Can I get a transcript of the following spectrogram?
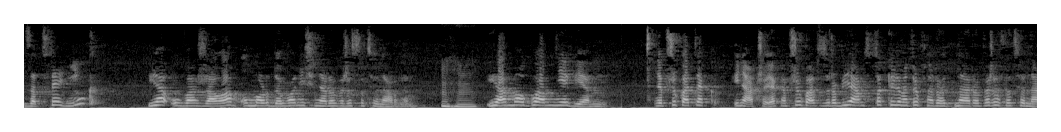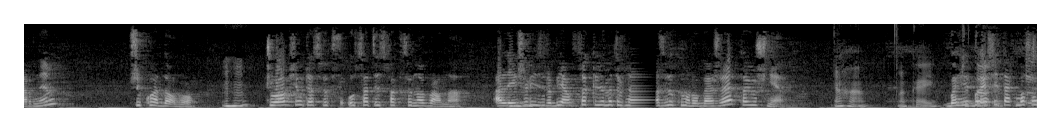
za trening, ja uważałam umordowanie się na rowerze stacjonarnym. Mhm. Ja mogłam, nie wiem, na przykład jak inaczej, jak na przykład zrobiłam 100 km na, ro, na rowerze stacjonarnym, przykładowo, Mhm. Czułam się usatysfakcjonowana, ale jeżeli mhm. zrobiłam 100 km na zwykłym rowerze, to już nie. Aha, okej. Okay. Bo, ja, bo, ja się tak mocno,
